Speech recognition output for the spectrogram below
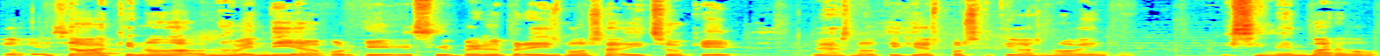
Yo pensaba que no, no vendía, porque siempre en el periodismo se ha dicho que las noticias positivas no venden. Y sin embargo,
